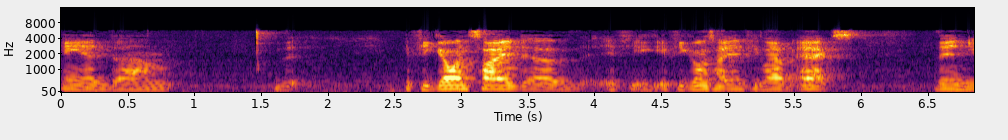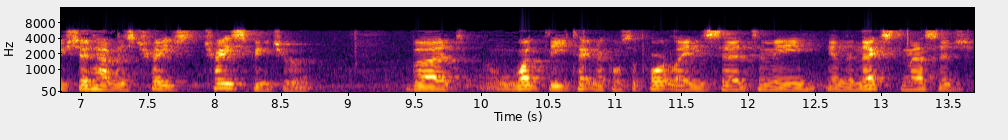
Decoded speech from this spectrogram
and um, if you go inside of if you if you go inside MPLAB X, then you should have this trace trace feature. But what the technical support lady said to me in the next message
